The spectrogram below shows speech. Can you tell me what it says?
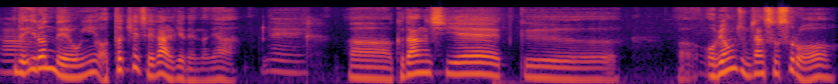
아, 근데 이런 내용이 어떻게 제가 알게 됐느냐? 네. 어, 그 당시에 그 어, 오병웅 준장 스스로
